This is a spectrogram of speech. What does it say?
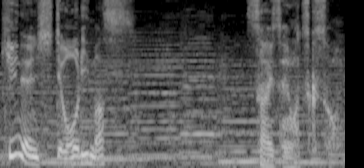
記念しております。最善を尽くそう。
